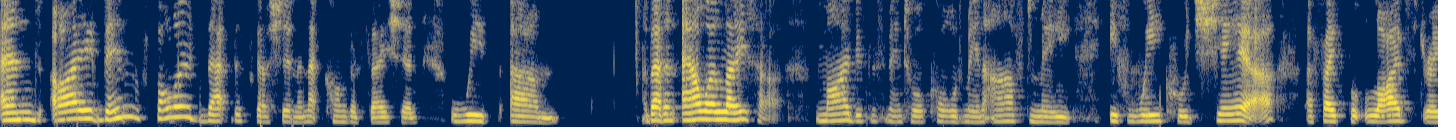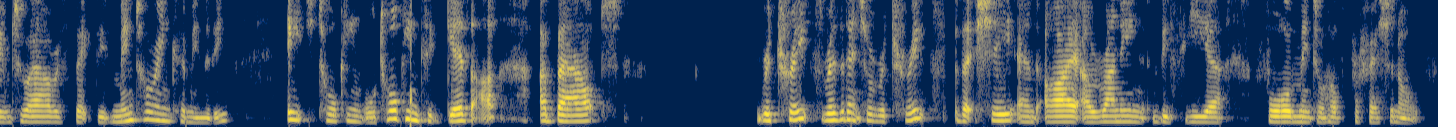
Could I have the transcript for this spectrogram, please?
And I then followed that discussion and that conversation with. Um, about an hour later, my business mentor called me and asked me if we could share a Facebook live stream to our respective mentoring communities, each talking or talking together about retreats, residential retreats that she and I are running this year for mental health professionals.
